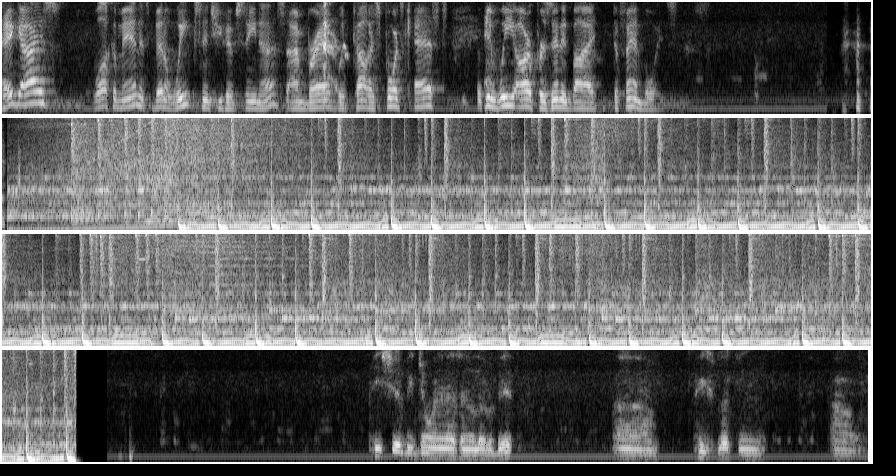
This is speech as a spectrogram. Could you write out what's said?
Hey guys, welcome in. It's been a week since you have seen us. I'm Brad with College Sportscast, and we are presented by the Fanboys. should be joining us in a little bit. Um, he's looking um,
